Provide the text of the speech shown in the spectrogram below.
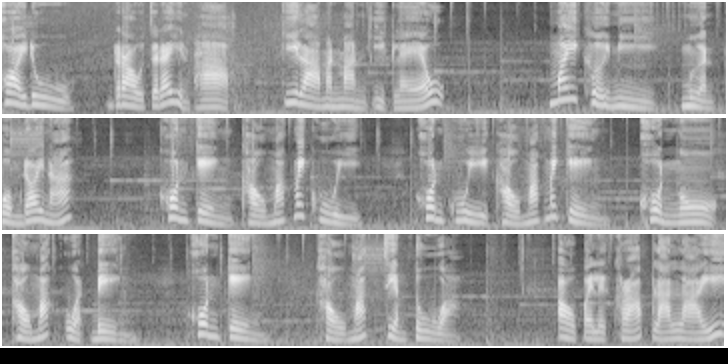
คอยดู เราจะได้เห็นภาพ กีฬามันๆอีกแล้ว ไม่เคยมีเหมือนปมด้อยนะ คนเก่งเขามักไม่คุย คนคุยเขามักไม่เก่ง คนโง่เขามักอวดเบ่ง คนเก่ง เขามักเจียมตัว เอาไปเลยครับล้านไลค์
